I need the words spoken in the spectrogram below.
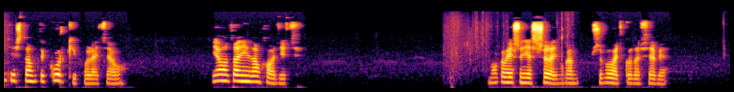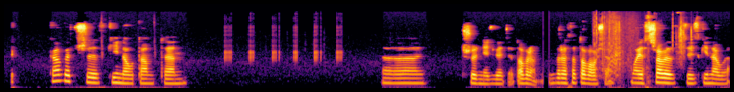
On gdzieś tam te górki poleciał. Nie mam za nim tam chodzić. Mogę jeszcze nie strzelać, mogę przywołać go do siebie. Ciekawe, czy zginął tamten. Eee, trzy niedźwiedzie. Dobra, zresetował się. Moje strzały gdzieś zginęły.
